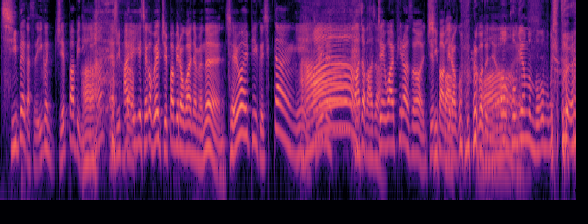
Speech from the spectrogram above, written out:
집에 때 이건 쥐밥이니까. 아, 예. 아, 이게 제가 왜 쥐밥이라고 하냐면은 JYP 그 식당이 저희는 아, 맞아, 맞아. JYP라서 쥐밥. 쥐밥이라고 부르거든요. 아. 어, 거기 예. 한번 먹어보고 싶어요.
